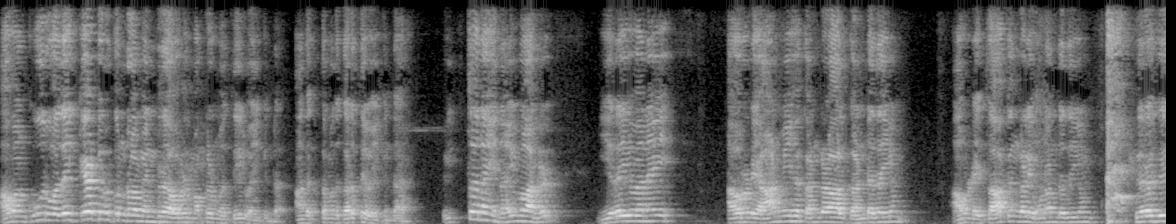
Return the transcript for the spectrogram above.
அவன் கூறுவதை கேட்டிருக்கின்றோம் என்று அவர்கள் மக்கள் மத்தியில் வைக்கின்றார். அந்த தமது கருத்தை வைக்கின்றார் இத்தனை நபிமார்கள் இறைவனை அவருடைய ஆன்மீக கண்களால் கண்டதையும் அவருடைய தாக்கங்களை உணர்ந்ததையும் பிறகு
